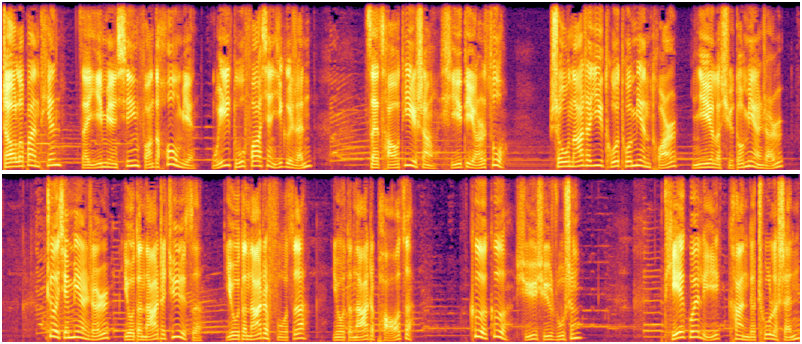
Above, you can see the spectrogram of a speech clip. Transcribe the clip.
找了半天，在一面新房的后面，唯独发现一个人，在草地上席地而坐，手拿着一坨坨面团，捏了许多面人。这些面人有的拿着锯子，有的拿着斧子，有的拿着刨子。个个栩栩如生，铁拐李看得出了神。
